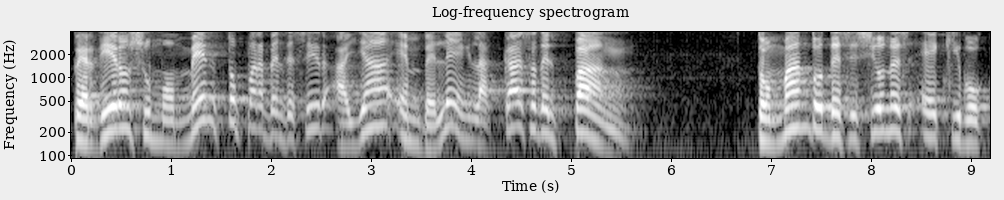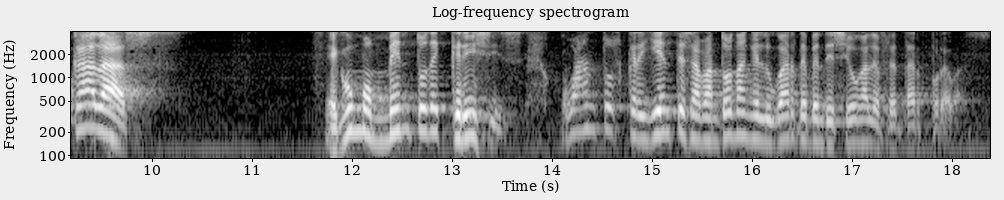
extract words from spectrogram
perdieron su momento para bendecir allá en Belén, la casa del pan tomando decisiones equivocadas en un momento de crisis. ¿Cuántos creyentes abandonan el lugar de bendición al enfrentar pruebas?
